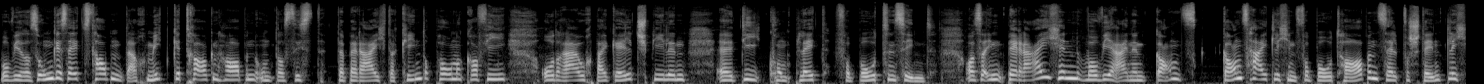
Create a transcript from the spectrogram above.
wo wir das umgesetzt haben und auch mitgetragen haben. Und das ist der Bereich der Kinderpornografie oder auch bei Geldspielen, äh, die komplett verboten sind. Also in Bereichen, wo wir einen ganz ganzheitlichen Verbot haben, selbstverständlich,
